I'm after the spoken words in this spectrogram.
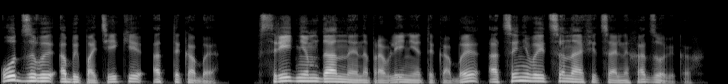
Отзывы об ипотеке от ТКБ. В среднем данное направление ТКБ оценивается на официальных отзывиках,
